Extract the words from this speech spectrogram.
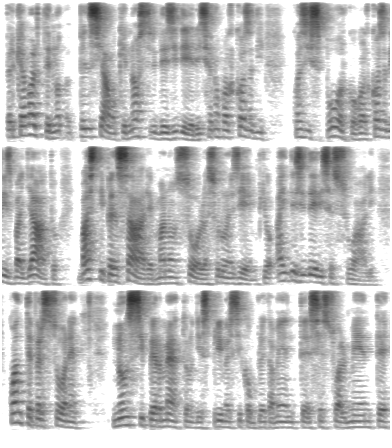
perché a volte no, pensiamo che i nostri desideri siano qualcosa di quasi sporco, qualcosa di sbagliato. Basti pensare, ma non solo, è solo un esempio, ai desideri sessuali. Quante persone non si permettono di esprimersi completamente sessualmente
